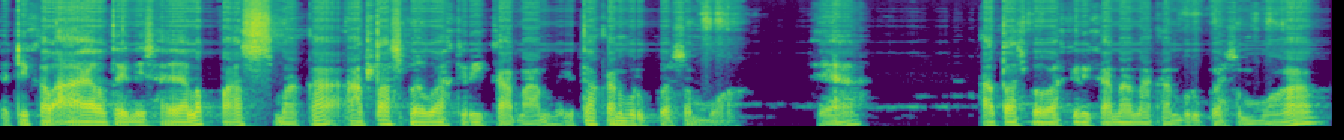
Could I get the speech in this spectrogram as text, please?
Jadi kalau ALT ini saya lepas, maka atas bawah kiri kanan itu akan berubah semua ya. Atas bawah kiri kanan akan berubah semua.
